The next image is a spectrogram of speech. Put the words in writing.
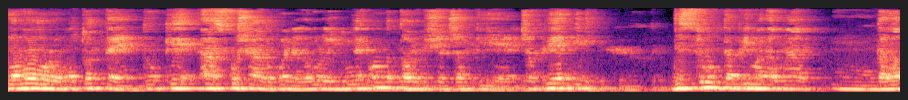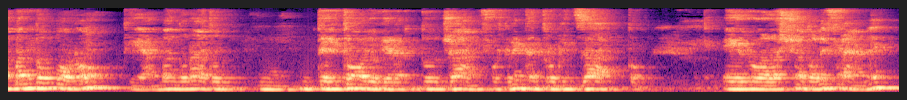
lavoro molto attento che ha sfociato poi nel lavoro del 2014 a Giampieri. Giampieri distrutta prima da una, dall'abbandono, che ha abbandonato un, un territorio che era tutto già fortemente antropizzato e lo ha lasciato alle frane,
